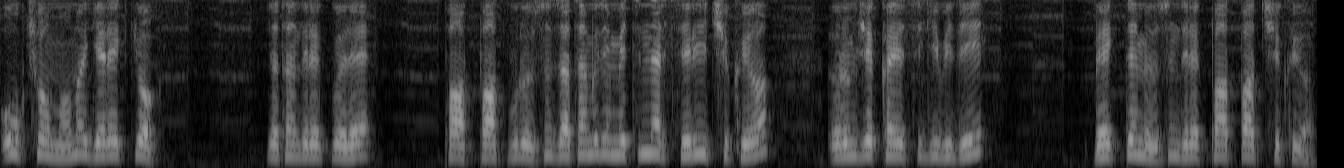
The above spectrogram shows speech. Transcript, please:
okçu olmama gerek yok. Zaten direkt böyle pat pat vuruyorsun. Zaten de metinler seri çıkıyor. Örümcek kayası gibi değil. Beklemiyorsun direkt pat pat çıkıyor.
